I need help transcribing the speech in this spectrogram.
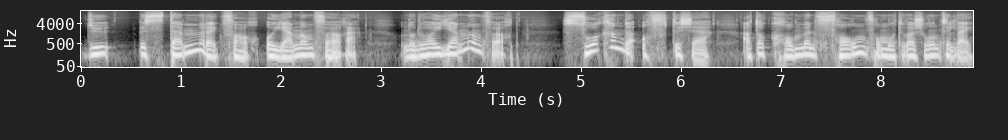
Du bestemmer deg for å gjennomføre. Og når du har gjennomført, så kan det ofte skje at det kommer en form for motivasjon til deg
